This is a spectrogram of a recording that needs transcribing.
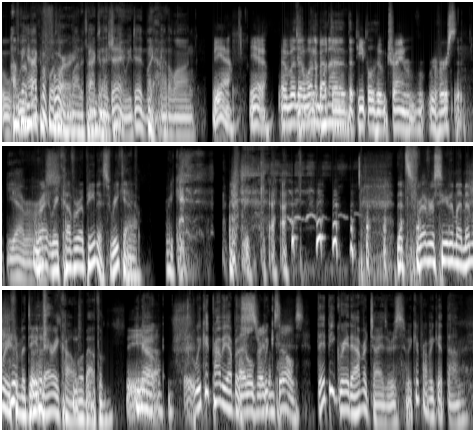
a- I've we gone have back and forth on before. a lot of times. back in the day, we did like Yeah. we had a long. Yeah, yeah. Uh, But the one about the, I- the people who try and reverse it. Yeah, reverse. Right. Recover a penis. Recap. Recap. Recap. That's forever seared in my memory from a Dave Barry column about them. You know, we could probably have a. titles write we could- themselves. they'd be great advertisers. We could probably get them.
